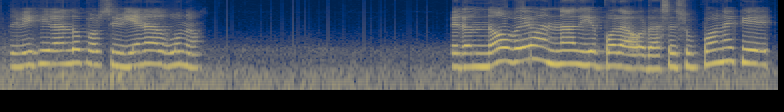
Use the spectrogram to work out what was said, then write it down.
Estoy vigilando por si viene alguno. Pero no veo a nadie por ahora. Se supone que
